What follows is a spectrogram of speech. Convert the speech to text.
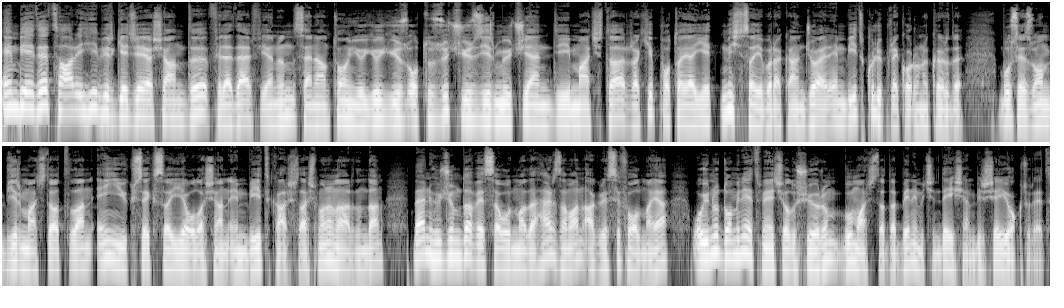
NBA'de tarihi bir gece yaşandı. Philadelphia'nın San Antonio'yu 133-123 yendiği maçta rakip potaya 70 sayı bırakan Joel Embiid kulüp rekorunu kırdı. Bu sezon bir maçta atılan en yüksek sayıya ulaşan Embiid karşılaşmanın ardından ben hücumda ve savunmada her zaman agresif olmaya, oyunu domine etmeye çalışıyorum. Bu maçta da benim için değişen bir şey yoktu dedi.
